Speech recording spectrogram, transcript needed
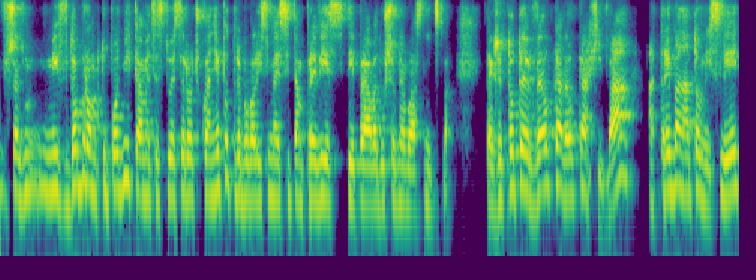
však my v dobrom tu podnikáme cez tú SROčku a nepotrebovali sme si tam previesť tie práva duševného vlastníctva. Takže toto je veľká, veľká chyba a treba na to myslieť,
